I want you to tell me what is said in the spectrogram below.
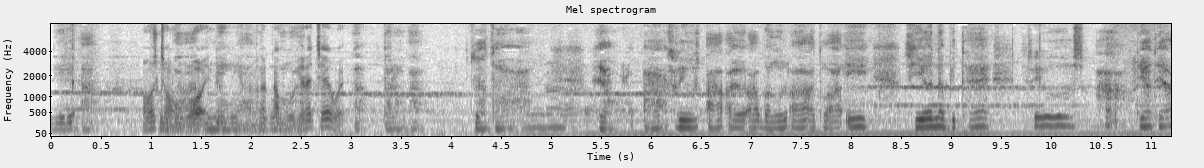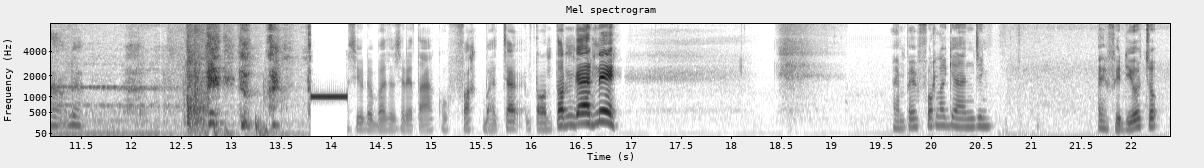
Sendiri A. Oh Sumpah, cowok ini yang rekam gue kira cewek A, tolong A. Jatuh A. Ya Allah, A, serius A, ayo A bangun A atau AI. Sieun nabi teh. Serius A, lihat ya udah. sih udah baca cerita aku Fuck baca tonton gak nih MP4 lagi anjing Eh video cok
